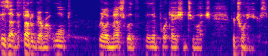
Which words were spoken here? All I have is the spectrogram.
is that the federal government won't really mess with with importation too much for 20 years.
